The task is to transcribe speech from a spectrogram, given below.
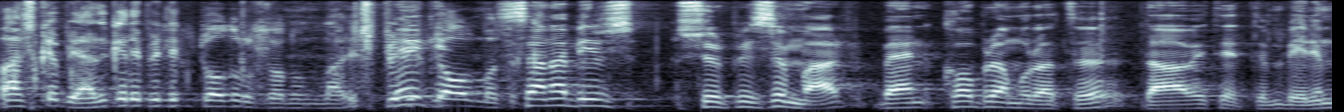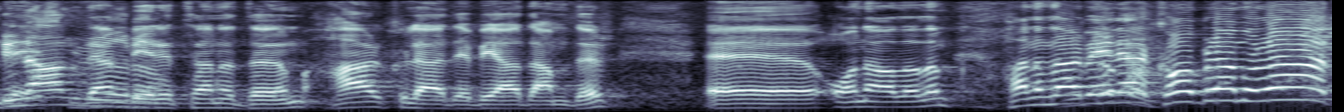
başka bir yerde gene birlikte oluruz onunla. Hiç birlikte Peki olmadık. sana bir sürprizim var. Ben Kobra Murat'ı davet ettim. Benim de eskiden beri tanıdığım harikulade bir adamdır. Ee, onu alalım. Hanımlar beyler Kobra Murat!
